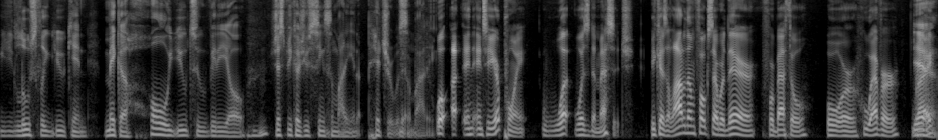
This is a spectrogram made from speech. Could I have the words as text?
you, loosely you can make a whole YouTube video just because you've seen somebody in a picture with somebody. Well, uh, and, and to your point, what was the message? Because a lot of them folks that were there for Bethel or whoever, Yeah. right,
